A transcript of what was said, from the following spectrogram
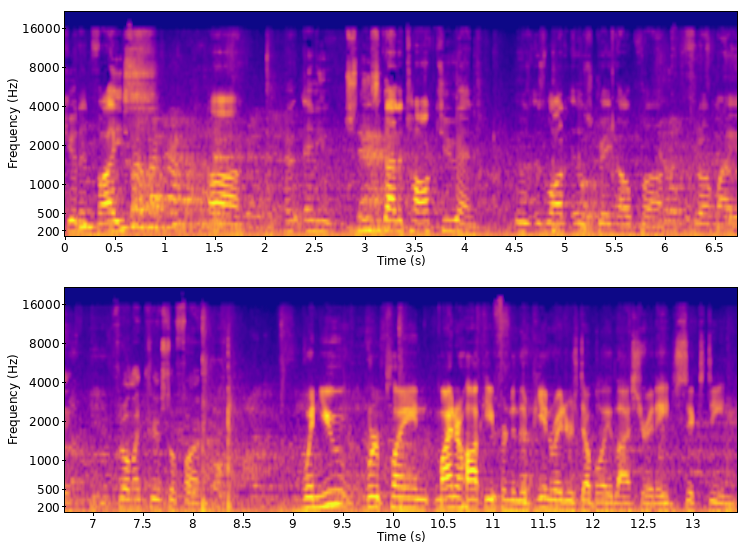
good advice. Uh, and, he just an easy guy to talk to, and it was, it was a lot. It was great help uh, throughout my throughout my career so far. When you were playing minor hockey for the Nepean Raiders AA last year at age 16,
